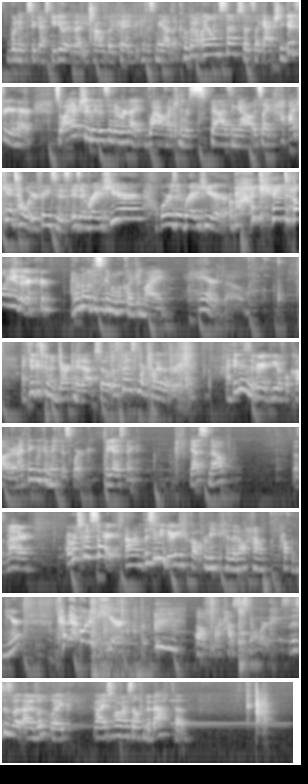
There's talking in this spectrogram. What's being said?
wouldn't suggest you do it, but you probably could because it's made out of like coconut oil and stuff, so it's like actually good for your hair. So I actually leave this in overnight. Wow, my camera's spazzing out. It's like, I can't tell what your face is. Is it right here or is it right here? I can't tell either. I don't know what this is gonna look like in my hair though. I feel like it's gonna darken it up, so let's put in some more color liberation. I think this is a very beautiful color and I think we can make this work. What do you guys think? Yes? No? Doesn't matter. And we're just gonna start. Um, this is gonna be very difficult for me because I don't have a proper mirror. Can I have one in here? oh fuck, how's this gonna work? So this is what I look like if I saw myself in a bathtub.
